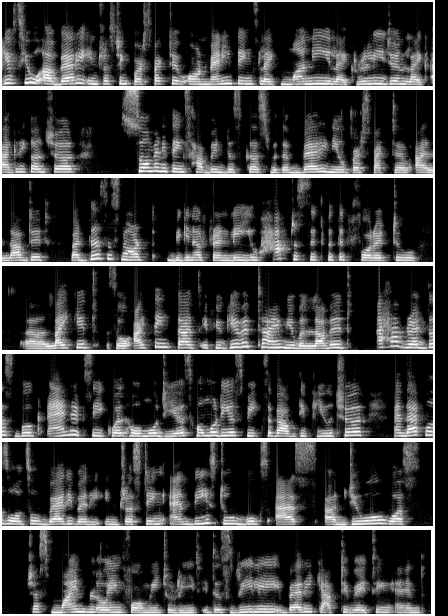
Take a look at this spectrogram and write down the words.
gives you a very interesting perspective on many things like money, like religion, like agriculture. So many things have been discussed with a very new perspective. I loved it, but this is not beginner friendly. You have to sit with it for it to uh, like it. So I think that if you give it time, you will love it. I have read this book and its sequel, Homo Deus. Homo Deus speaks about the future, and that was also very, very interesting. And these two books, as a duo, was just mind blowing for me to read. It is really very captivating and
